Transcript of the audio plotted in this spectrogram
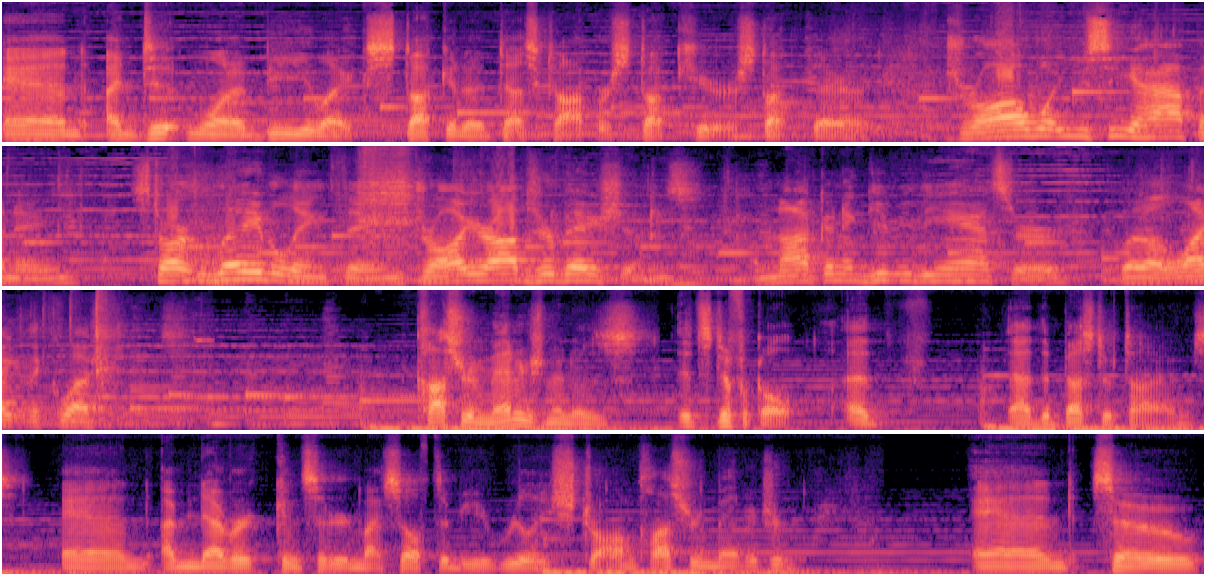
and I didn't want to be like stuck at a desktop or stuck here or stuck there. Draw what you see happening. Start labeling things. Draw your observations. I'm not going to give you the answer, but I like the questions. Classroom management is it's difficult at, at the best of times, and I've never considered myself to be a really strong classroom manager. And so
